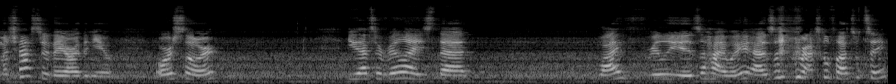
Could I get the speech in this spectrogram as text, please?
much faster they are than you or slower, you have to realize that life really is a highway, as Rascal Flatts would say.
